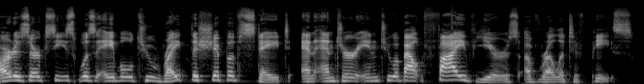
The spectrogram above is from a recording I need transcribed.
Artaxerxes was able to right the ship of state and enter into about five years of relative peace.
